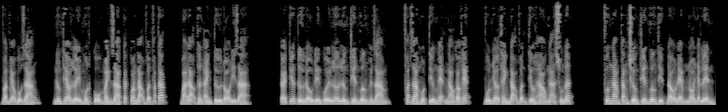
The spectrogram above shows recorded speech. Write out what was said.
vặn vẹo bộ dáng, nương theo lấy một cỗ mảnh ra cắt quang đạo vận phát tác ba đạo thân ảnh từ đó đi ra. Cái kia từ đầu đến cuối lơ lửng thiên vương huyền giám phát ra một tiếng nghẹn ngào gào thét, vốn nhờ thành đạo vận tiêu hao ngã xuống đất. Phương nam tăng trưởng thiên vương thịt đau đem nó nhặt lên,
